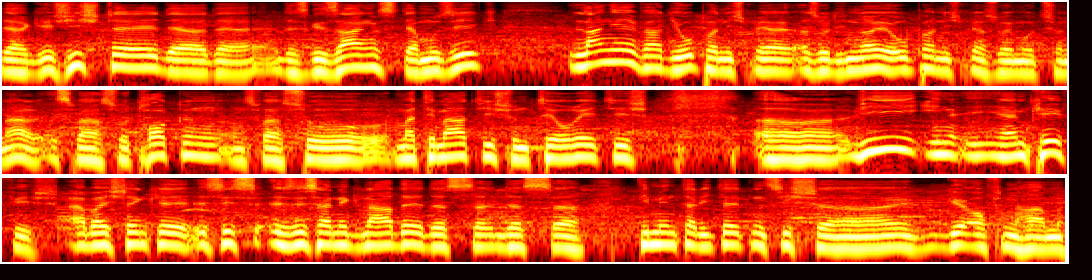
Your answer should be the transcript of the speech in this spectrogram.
der Geschichte, der, der, des Gesangs, der Musik, Lange war die Oper nicht mehr, also die neue Oper nicht mehr so emotional. Es war so trocken und es war so mathematisch und theoretisch, äh, wie in, in, einem Käfig. Aber ich denke, es ist, es ist eine Gnade, dass, dass äh, die Mentalitäten sich äh, geoffen haben.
